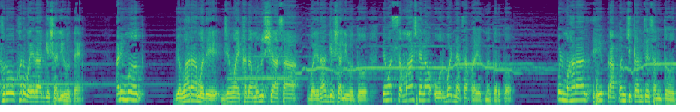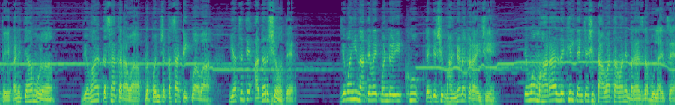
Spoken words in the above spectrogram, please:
खरोखर वैराग्यशाली होते. आणि मग व्यवहारामध्ये जेव्हा एखादा मनुष्य असा वैराग्यशाली होतो तेव्हा समाज त्याला ओरबडण्याचा प्रयत्न करतो. पण महाराज हे प्रापंचिकांचे संत होते आणि त्यामुळं व्यवहार कसा करावा प्रपंच कसा टिकवावा याचे ते आदर्श होते. जेव्हा ही नातेवाईक मंडळी खूप त्यांच्याशी भांडणं करायची तेव्हा महाराज देखील त्यांच्याशी तावातावाने बऱ्याचदा बोलायचे.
